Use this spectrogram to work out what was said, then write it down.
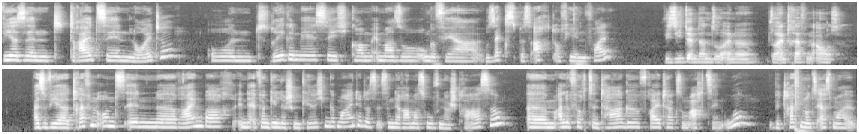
Wir sind 13 Leute und regelmäßig kommen immer so ungefähr sechs bis acht auf jeden Fall. Wie sieht denn dann so, eine, so ein Treffen aus? Also wir treffen uns in äh, Rheinbach in der evangelischen Kirchengemeinde, das ist in der Ramershofener Straße, ähm, alle 14 Tage, freitags um 18 Uhr. Wir treffen uns erstmal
